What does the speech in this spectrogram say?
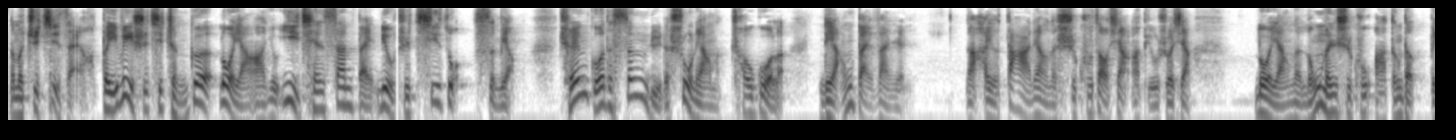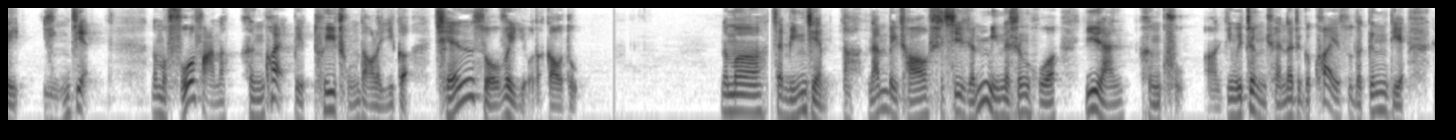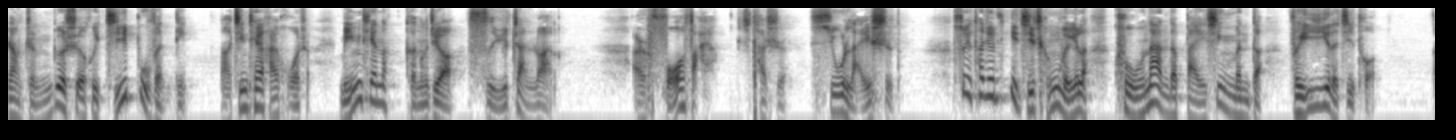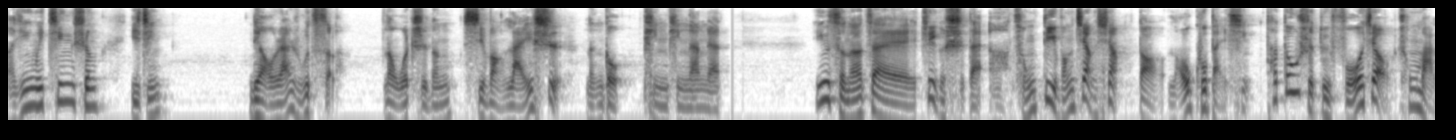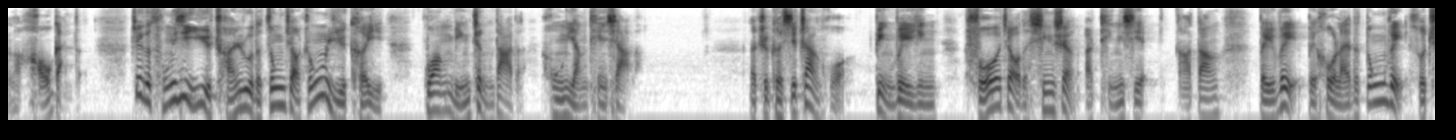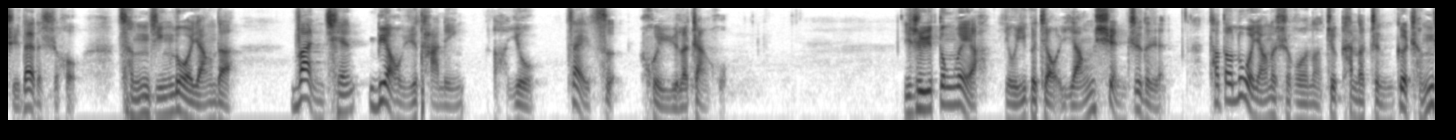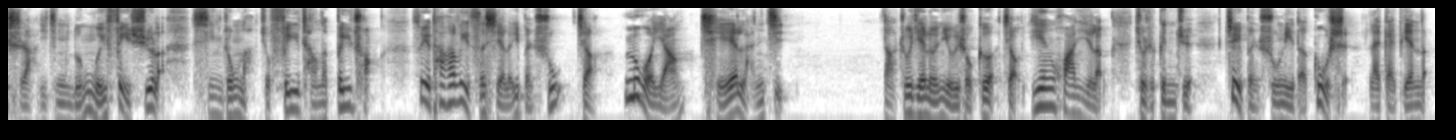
那么据记载啊，北魏时期整个洛阳啊有一千三百六十七座寺庙，全国的僧侣的数量呢超过了两百万人，那还有大量的石窟造像啊，比如说像。洛阳的龙门石窟啊，等等被营建，那么佛法呢，很快被推崇到了一个前所未有的高度。那么在民间啊，南北朝时期人民的生活依然很苦啊，因为政权的这个快速的更迭，让整个社会极不稳定啊。今天还活着，明天呢，可能就要死于战乱了。而佛法呀，它是修来世的，所以它就立即成为了苦难的百姓们的唯一的寄托。啊，因为今生已经了然如此了，那我只能希望来世能够平平安安。因此呢，在这个时代啊，从帝王将相到劳苦百姓，他都是对佛教充满了好感的。这个从异域传入的宗教，终于可以光明正大的弘扬天下了。那只可惜战火并未因佛教的兴盛而停歇。啊，当北魏被后来的东魏所取代的时候，曾经洛阳的万千庙宇塔林啊，又再次毁于了战火。以至于东魏啊，有一个叫杨炫之的人，他到洛阳的时候呢，就看到整个城池啊已经沦为废墟了，心中呢就非常的悲怆，所以他还为此写了一本书，叫《洛阳伽蓝记》。啊，周杰伦有一首歌叫《烟花易冷》，就是根据这本书里的故事来改编的。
